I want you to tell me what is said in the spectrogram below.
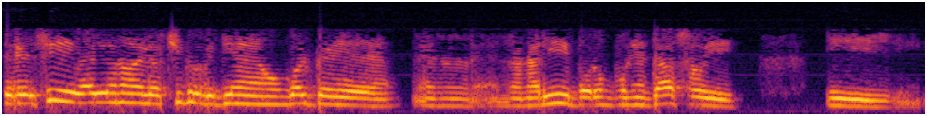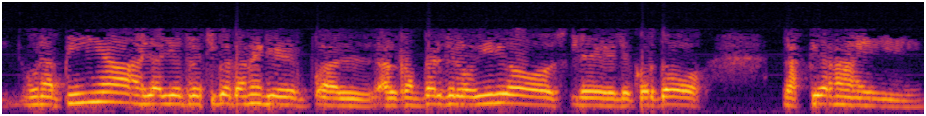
Eh, sí, hay uno de los chicos que tiene un golpe en, la nariz por un puñetazo y, y una piña, y hay otro chico también que al, romperse los vidrios le, cortó las piernas y,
